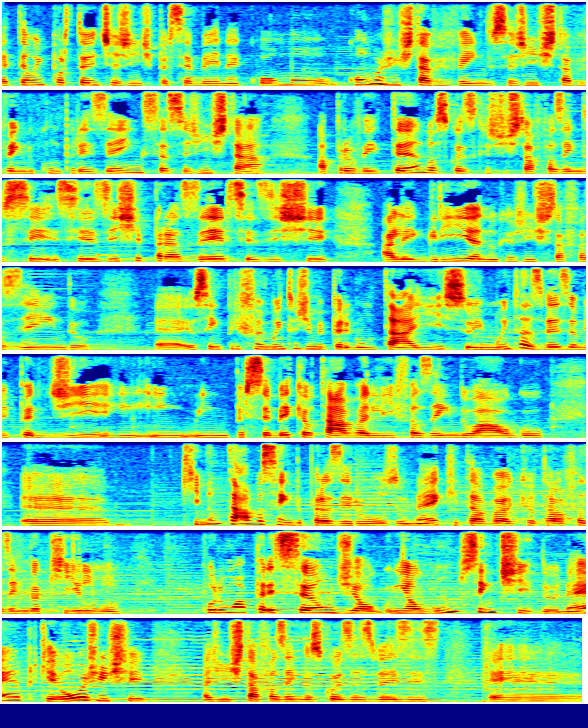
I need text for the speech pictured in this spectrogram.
é tão importante a gente perceber né como como a gente está vivendo se a gente está vivendo com presença se a gente está aproveitando as coisas que a gente está fazendo, se, se existe prazer, se existe alegria no que a gente está fazendo. É, eu sempre fui muito de me perguntar isso e muitas vezes eu me perdi em, em, em perceber que eu estava ali fazendo algo é, que não estava sendo prazeroso, né? Que, tava, que eu estava fazendo aquilo por uma pressão de, em algum sentido, né? Porque ou a gente a gente está fazendo as coisas às vezes é,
